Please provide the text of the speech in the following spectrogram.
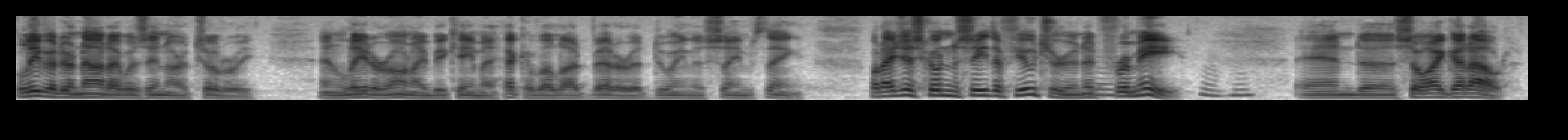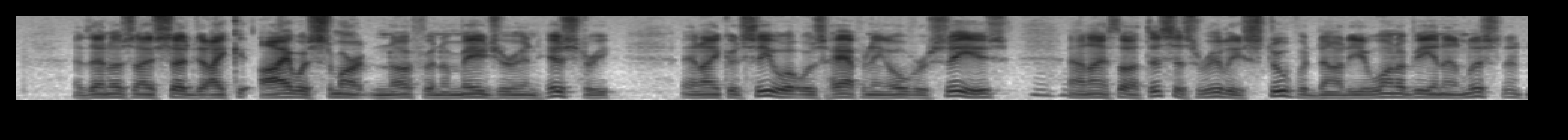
Believe it or not, I was in artillery, and later on, I became a heck of a lot better at doing the same thing. But I just couldn't see the future in it for me, and uh, so I got out. And then, as I said, I, I was smart enough and a major in history, and I could see what was happening overseas. And I thought, this is really stupid. Now, do you want to be an enlisted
